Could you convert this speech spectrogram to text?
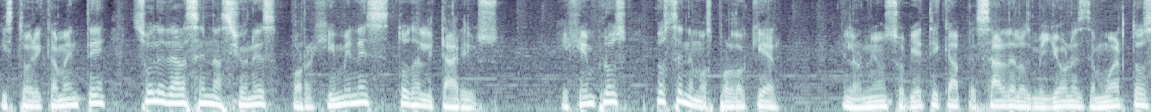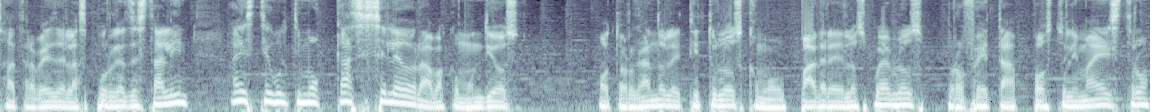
históricamente, suele darse en naciones o regímenes totalitarios. Ejemplos los tenemos por doquier. En la Unión Soviética, a pesar de los millones de muertos a través de las purgas de Stalin, a este último casi se le adoraba como un dios, otorgándole títulos como Padre de los Pueblos, Profeta, Apóstol y Maestro,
